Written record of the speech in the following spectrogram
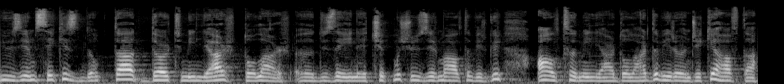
128.4 milyar dolar e, düzeyine çıkmış. 126,6 milyar dolardı bir önceki hafta.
